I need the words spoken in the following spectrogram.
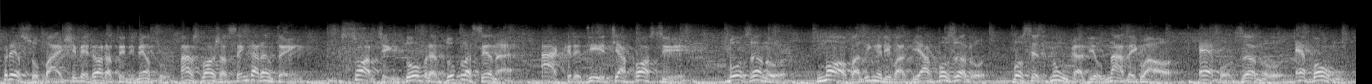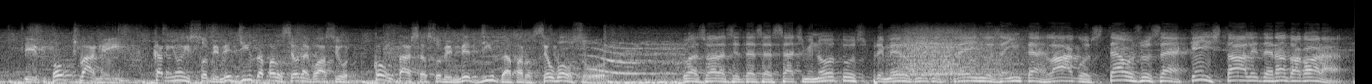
Preço baixo e melhor atendimento. As lojas 100 garantem. Sorte em dobra dupla cena. Acredite, aposte. Bozano. Nova linha de barbear Bozano. Você nunca viu nada igual. É Bozano. É bom. Volkswagen. Caminhões sob medida para o seu negócio, com taxa sob medida para o seu bolso. 2 horas e 17 minutos, primeiro dia de treinos em Interlagos. Tel José, quem está liderando agora?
